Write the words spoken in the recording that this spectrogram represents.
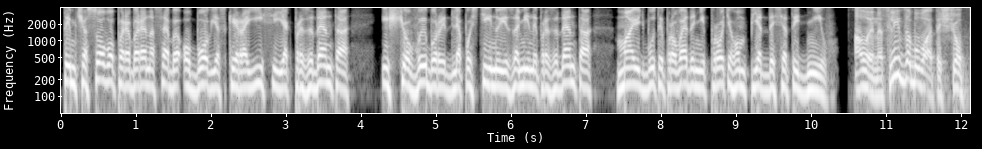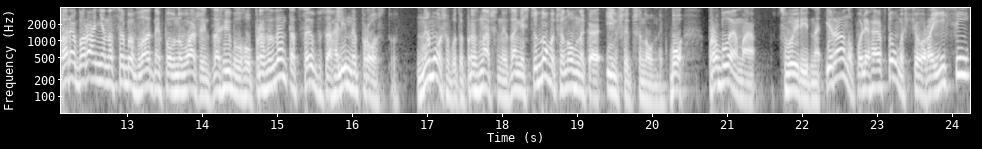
тимчасово перебере на себе обов'язки Раїсі як президента, і що вибори для постійної заміни президента мають бути проведені протягом 50 днів. Але не слід забувати, що перебирання на себе владних повноважень загиблого президента це взагалі непросто. Не може бути призначений замість одного чиновника інший чиновник. Бо проблема своєрідна Ірану полягає в тому, що Раїсі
